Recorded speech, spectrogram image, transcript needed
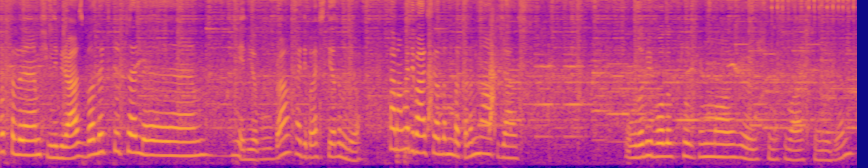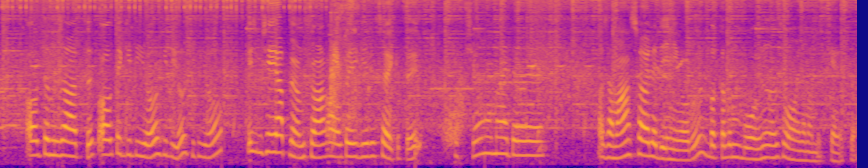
bakalım şimdi biraz balık tutalım. Ne diyor burada? Hadi başlayalım diyor. Tamam hadi başlayalım bakalım ne yapacağız. Burada bir balık tutma yarışması var sanırım. Oltamızı attık. Olta gidiyor, gidiyor, gidiyor. Hiçbir şey yapmıyorum şu an. Oltayı geri çektik. Hiçbir şey olmadı. O zaman şöyle deniyoruz. Bakalım bu oyunu nasıl oynamamız gerekiyor.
